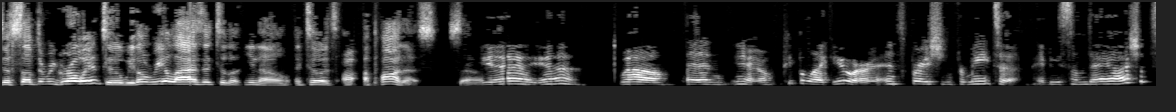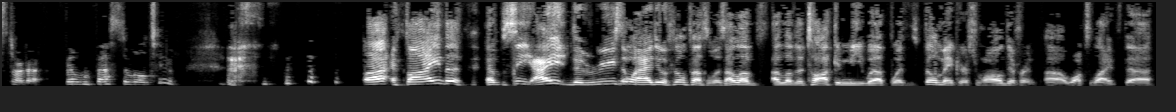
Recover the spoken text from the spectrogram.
just something we grow into. We don't realize it till you know until it's upon us. So yeah, yeah. Well, and you know, people like you are an inspiration for me to maybe someday I should start a film festival too. uh, find the uh, see. I the reason why I do a film festival is I love I love to talk and meet up with filmmakers from all different uh, walks of life. The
